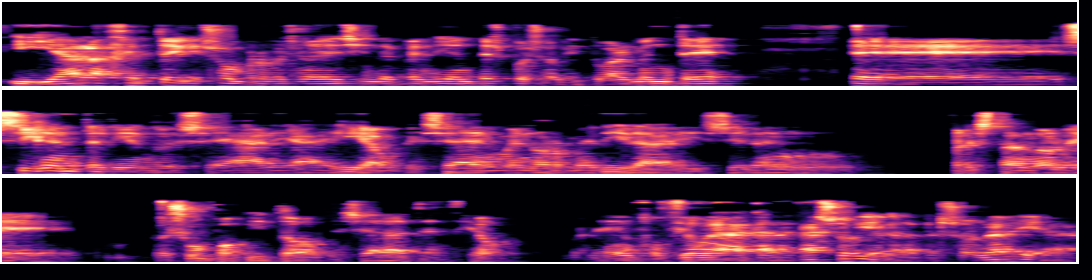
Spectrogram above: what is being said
Y ya la gente que son profesionales independientes, pues habitualmente eh, siguen teniendo ese área ahí, aunque sea en menor medida, y siguen prestándole pues un poquito que sea de atención, ¿vale? En función a cada caso y a cada persona y a,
